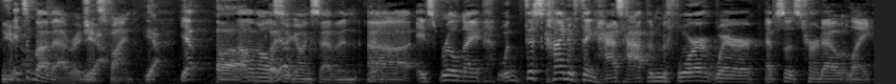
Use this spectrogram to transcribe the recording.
you It's know. above average. It's fine. Yeah. Yep. Um, I'm also yeah. going seven. Uh, it's real nice. This kind of thing has happened before, where episodes turned out like.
